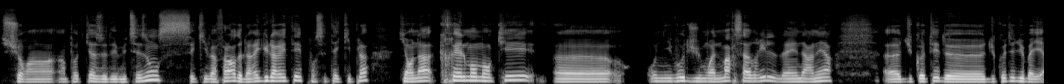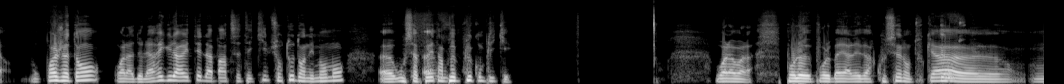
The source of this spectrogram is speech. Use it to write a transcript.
sur un, un podcast de début de saison, c'est qu'il va falloir de la régularité pour cette équipe-là, qui en a cruellement manqué euh, au niveau du mois de mars-avril l'année dernière euh, du côté de du côté du Bayern. Donc moi j'attends voilà de la régularité de la part de cette équipe, surtout dans des moments euh, où ça peut être un peu plus compliqué. Voilà, voilà. Pour le pour le Bayern Leverkusen, en tout cas, euh, on,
